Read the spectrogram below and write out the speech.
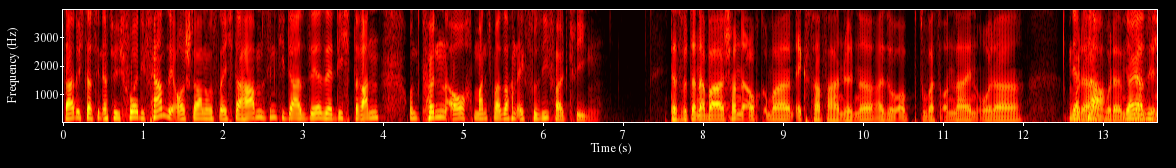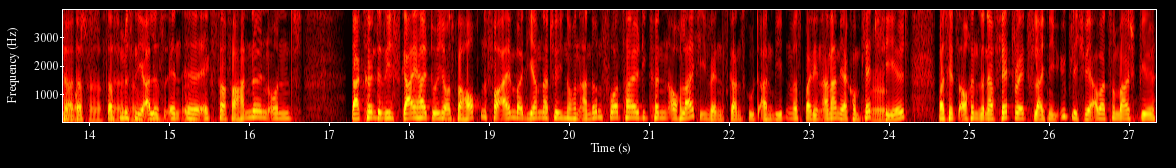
dadurch, dass sie natürlich vorher die Fernsehausstrahlungsrechte haben, sind die da sehr, sehr dicht dran und können auch manchmal Sachen exklusiv halt kriegen. Das wird dann aber schon auch immer extra verhandelt, ne? Also ob du was online oder Ja, oder, klar. Oder ja, ja, sicher. Das, das Ja, müssen die alles en, äh, extra verhandeln und da könnte sich Sky halt durchaus behaupten, vor allem, weil die haben natürlich noch einen anderen Vorteil, die können auch Live-Events ganz gut anbieten, was bei den anderen ja komplett ja. fehlt, was jetzt auch in so einer Flatrate vielleicht nicht üblich wäre, aber zum Beispiel,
